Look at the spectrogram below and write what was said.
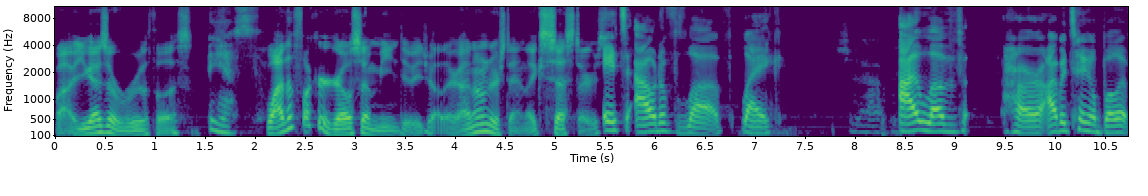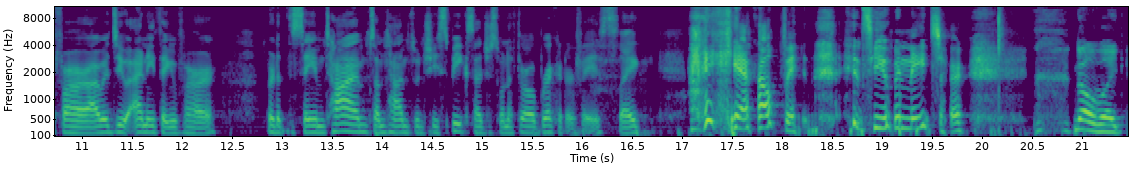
Wow, you guys are ruthless. yes. Why the fuck are girls so mean to each other? I don't understand. Like sisters. It's out of love. Like, Shit happens. I love her. I would take a bullet for her. I would do anything for her. But at the same time, sometimes when she speaks, I just want to throw a brick at her face. Like, I can't help it. It's human nature. No, like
